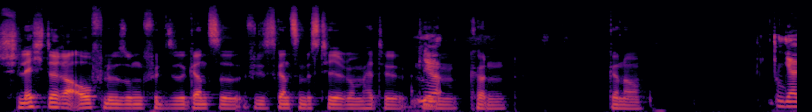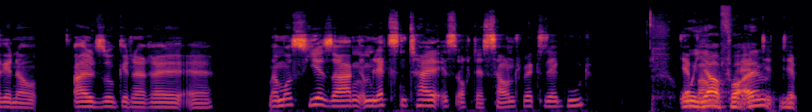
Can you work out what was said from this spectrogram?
schlechtere Auflösungen für diese ganze, für dieses ganze Mysterium hätte Ja. geben können. Genau. ja, genau. Also generell, äh, man muss hier sagen, im letzten Teil ist auch der Soundtrack sehr gut. Der oh ja, baut, vor äh, allem, Der, der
